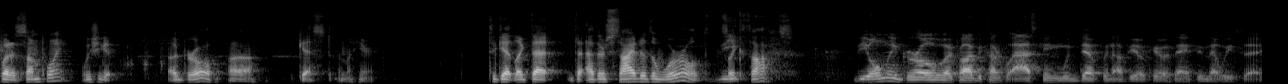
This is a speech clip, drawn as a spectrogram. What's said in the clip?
but at some point, we should get a girl uh, guest in here to get like that the other side of the world. It's The- like thoughts. The only girl who I'd probably be comfortable asking would definitely not be okay with anything that we say.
